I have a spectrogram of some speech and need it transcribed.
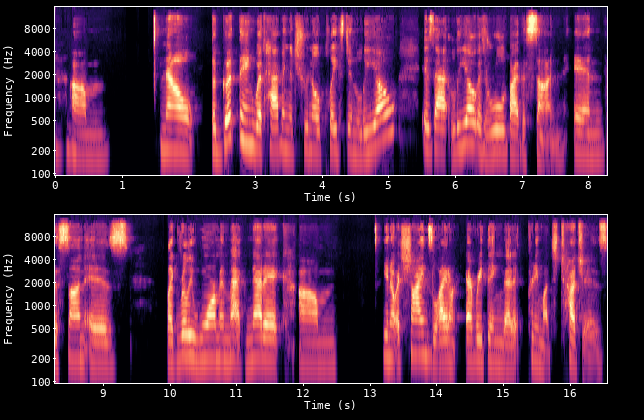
Mm-hmm. um now the good thing with having the true node placed in leo is that leo is ruled by the sun and the sun is like really warm and magnetic. Um you know it shines light on everything that it pretty much touches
